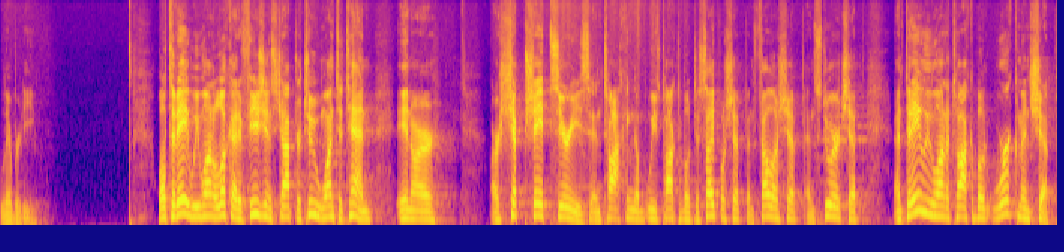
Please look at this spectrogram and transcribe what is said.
liberty. Well, today we want to look at Ephesians chapter 2, 1 to 10 in our, our ship shape series and talking we've talked about discipleship and fellowship and stewardship. And today we want to talk about workmanship.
